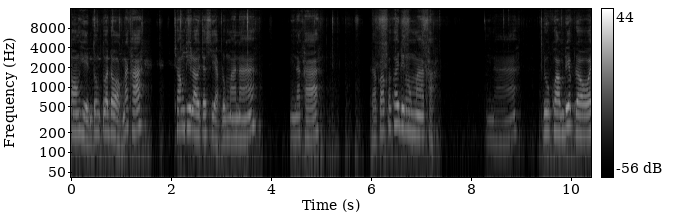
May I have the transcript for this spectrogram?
มองเห็นตรงตัวดอกนะคะ ช่องที่เราจะเสียบลงมานะ นี่นะคะ แล้วก็ค่อยๆดึงลงมาค่ะ นี่นะ ดูความเรียบร้อย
